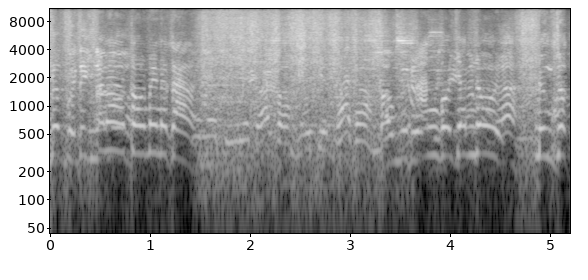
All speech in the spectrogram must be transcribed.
được quyết định là tôi mới là cả ăn của dân rồi đừng giật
